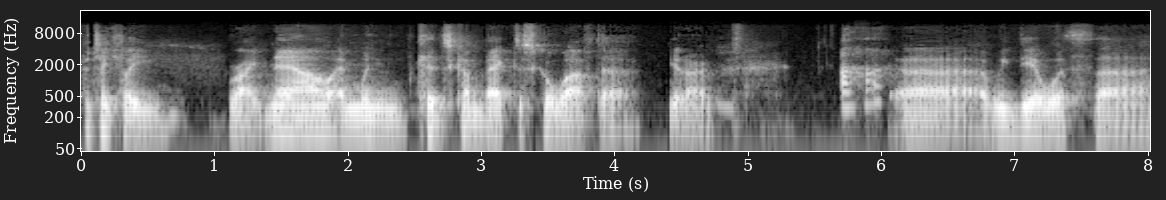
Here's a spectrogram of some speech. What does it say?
particularly right now and when kids come back to school after you know uh-huh. uh, we deal with uh,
